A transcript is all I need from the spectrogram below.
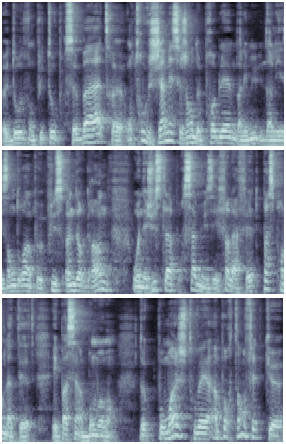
euh, d'autres vont plutôt pour se battre. Euh, on trouve jamais ce genre de problème dans les, dans les endroits un peu plus underground où on est juste là pour s'amuser, faire la fête, pas se prendre la tête et passer un bon moment. Donc pour moi, je trouvais important en fait que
